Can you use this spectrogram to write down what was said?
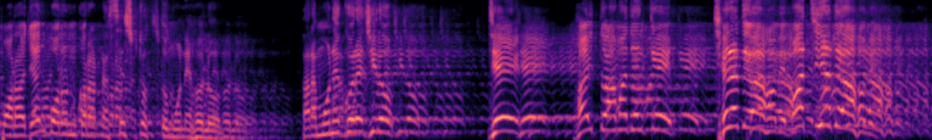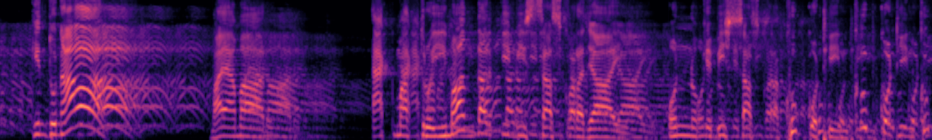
পরাজয় বরণ করাটা শ্রেষ্ঠত্ব মনে হলো। তারা মনে করেছিল যে হয়তো আমাদেরকে ছেড়ে দেওয়া হবে বাঁচিয়ে দেওয়া হবে। কিন্তু না। ভাই আমার একমাত্র ইমানদারকে বিশ্বাস করা যায়? অন্যকে বিশ্বাস করা খুব কঠিন খুব কঠিন খুব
